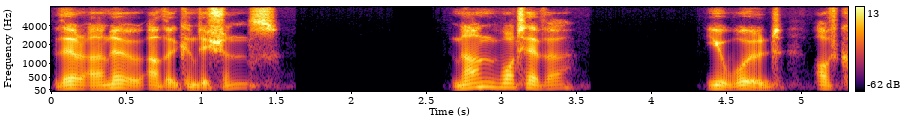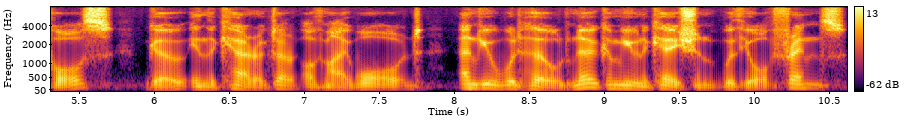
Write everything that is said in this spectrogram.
There are no other conditions. None whatever. You would, of course, go in the character of my ward, and you would hold no communication with your friends.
